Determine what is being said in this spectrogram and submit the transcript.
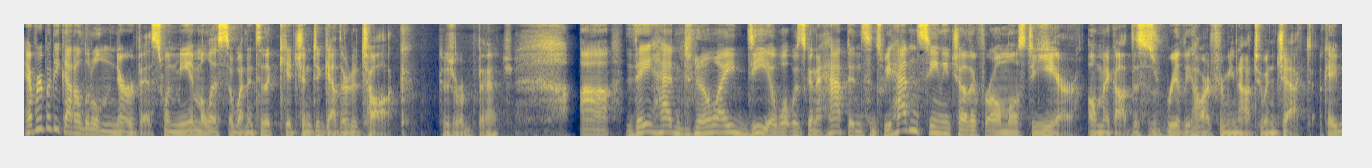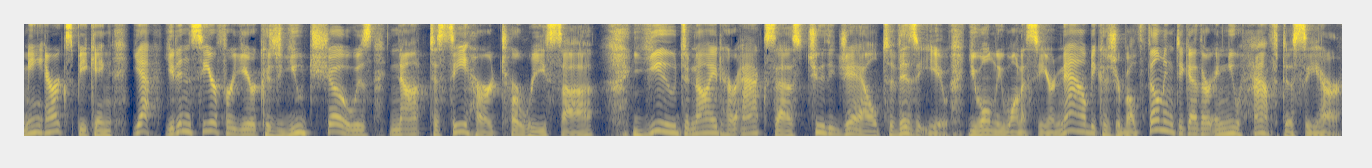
Everybody got a little nervous when me and Melissa went into the kitchen together to talk because you're a bitch. Uh, they had no idea what was going to happen since we hadn't seen each other for almost a year. Oh my God, this is really hard for me not to inject. Okay, me, Eric speaking. Yeah, you didn't see her for a year because you chose not to see her, Teresa. You denied her access to the jail to visit you. You only want to see her now because you're both filming together and you have to see her.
